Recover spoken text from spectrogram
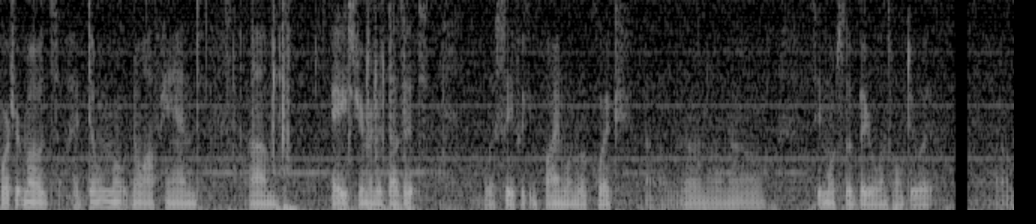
portrait modes, I don't know offhand um, a streamer that does it. Let's see if we can find one real quick. Um, no, no, no. See, most of the bigger ones won't do it. Um,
